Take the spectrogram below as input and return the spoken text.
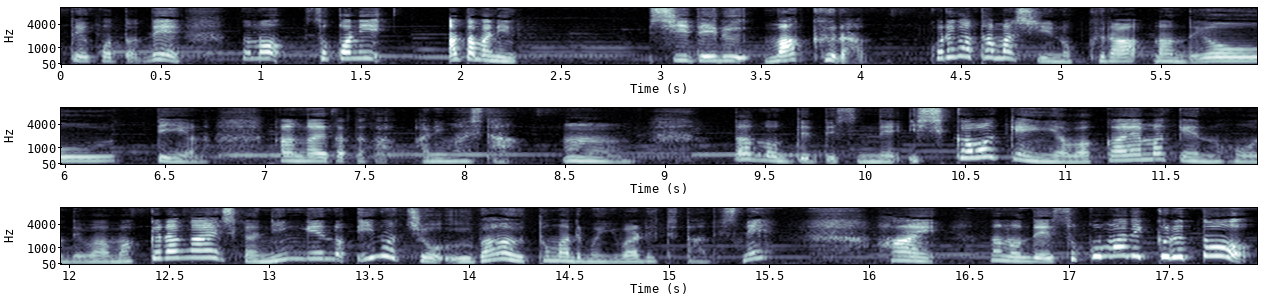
っていうことで、その、そこに頭に敷いている枕。これが魂の蔵なんだよっていうような考え方がありました。うん。なのでですね、石川県や和歌山県の方では枕返しが人間の命を奪うとまでも言われてたんですね。はい。なので、そこまで来ると、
